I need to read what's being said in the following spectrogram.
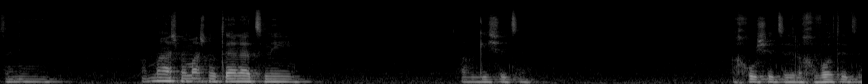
אז אני ממש ממש נותן לעצמי להרגיש את זה, לחוש את זה, לחוות את זה.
